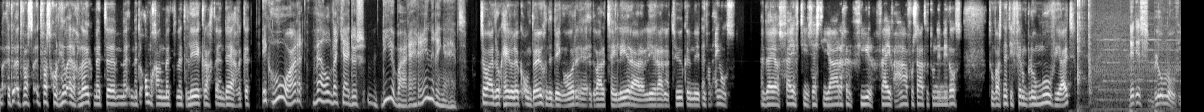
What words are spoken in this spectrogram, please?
Het, het, was, het was gewoon heel erg leuk met, uh, met, met de omgang met, met de leerkrachten en dergelijke. Ik hoor wel dat jij dus dierbare herinneringen hebt. Zo waren er ook hele leuke ondeugende dingen hoor. Er waren twee leraren, leraar natuurkunde en van Engels. En wij als 15, 16-jarigen, 4, 5 HAVO zaten we toen inmiddels. Toen was net die film Blue Movie uit. Dit is Blue Movie,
